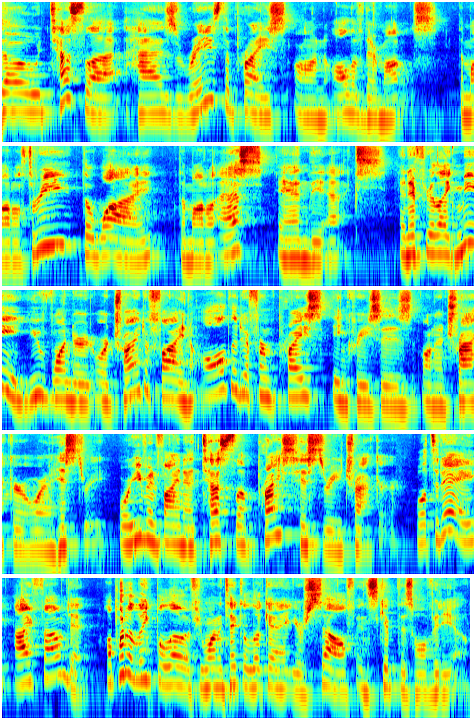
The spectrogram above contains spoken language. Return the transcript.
So Tesla has raised the price on all of their models the Model 3, the Y, the Model S, and the X. And if you're like me, you've wondered or tried to find all the different price increases on a tracker or a history, or even find a Tesla price history tracker. Well, today I found it. I'll put a link below if you want to take a look at it yourself and skip this whole video.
